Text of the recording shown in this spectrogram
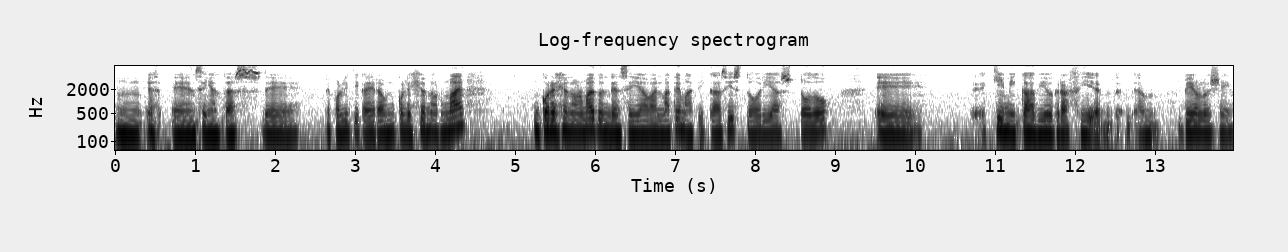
mm, enseñanzas de, política, era un colegio normal, un colegio normal donde enseñaban matemáticas, historias, todo, eh, química, biografía, eh, biología.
